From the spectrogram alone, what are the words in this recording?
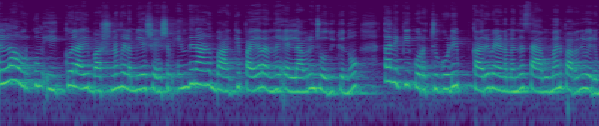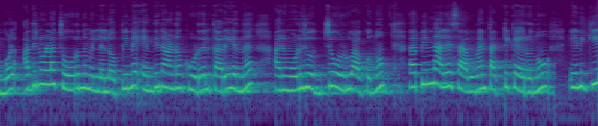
എല്ലാവർക്കും ഈക്വലായി ഭക്ഷണം വിളമ്പിയ ശേഷം എന്തിനാണ് ബാക്കി പയറെന്ന് എല്ലാവരും ചോദിക്കുന്നു. തനിക്ക് കുറച്ചുകൂടി കറി വേണമെന്ന് സാബുമാൻ പറഞ്ഞു വരുമ്പോൾ അതിനുള്ള ചോറൊന്നുമില്ലല്ലോ. പിന്നെ എന്തിനാണ് കൂടുതൽ കറി എന്ന് അനുമോൾ ചോദിച്ച് ഒഴിവാക്കുന്നു. പിന്നാലെ സാബുമാൻ തട്ടിക്കയറുന്നു. എനിക്ക്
